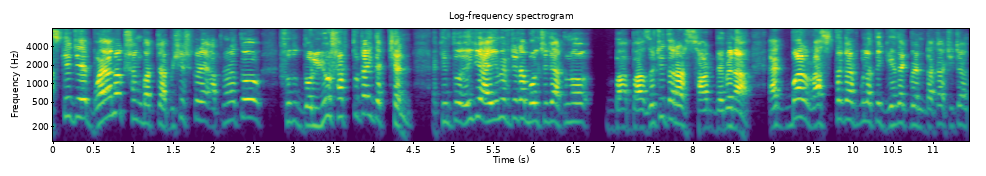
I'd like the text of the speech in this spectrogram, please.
আজকে যে ভয়ানক সংবাদটা, বিশেষ করে আপনারা তো শুধু দলীয় স্বার্থটাই দেখছেন, কিন্তু এই যে আইএমএফ যেটা বলছে যে এখনও বাজেটই তারা ছাড় দেবে না, একবার রাস্তাঘাট গুলাতে গিয়ে দেখবেন, ঢাকা চিটাং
